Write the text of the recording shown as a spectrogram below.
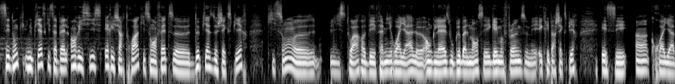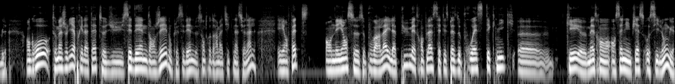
C'est donc une pièce qui s'appelle Henri VI et Richard III, qui sont en fait euh, deux pièces de Shakespeare, qui sont euh, l'histoire des familles royales euh, anglaises, ou globalement. C'est Game of Thrones, mais écrit par Shakespeare, et c'est incroyable. En gros, Thomas Joly a pris la tête du CDN d'Angers, donc le CDN, le Centre Dramatique National, et en fait, en ayant ce, ce pouvoir-là, il a pu mettre en place cette espèce de prouesse technique euh, qu'est euh, mettre en, scène une pièce aussi longue.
